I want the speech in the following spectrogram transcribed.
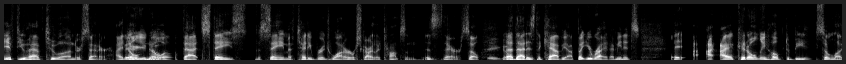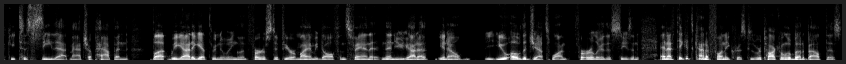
If you have Tua under center, I there don't know go. if that stays the same if Teddy Bridgewater or Skylar Thompson is there. So there that, that is the caveat. But you're right. I mean, it's it, I, I could only hope to be so lucky to see that matchup happen. But we got to get through New England first if you're a Miami Dolphins fan, and then you got to you know you owe the Jets one for earlier this season. And I think it's kind of funny, Chris, because we're talking a little bit about this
